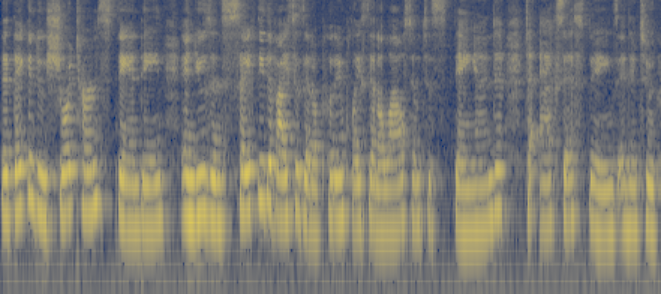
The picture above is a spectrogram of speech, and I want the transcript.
that they can do short-term standing and using safety devices that are put in place that allows them to stand to access things and then to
